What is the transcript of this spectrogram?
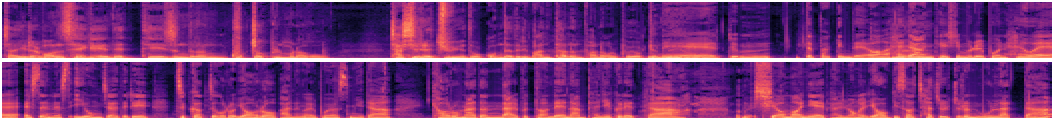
자, 이를 본 세계의 네티즌들은 국적 불문하고 자신의 주위에도 꼰대들이 많다는 반응을 보였겠네요. 네, 좀 뜻밖인데요. 해당 네. 게시물을 본 해외 SNS 이용자들이 즉각적으로 여러 반응을 보였습니다. 결혼하던 날부터 내 남편이 그랬다. 시어머니의 별명을 여기서 찾을 줄은 몰랐다.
